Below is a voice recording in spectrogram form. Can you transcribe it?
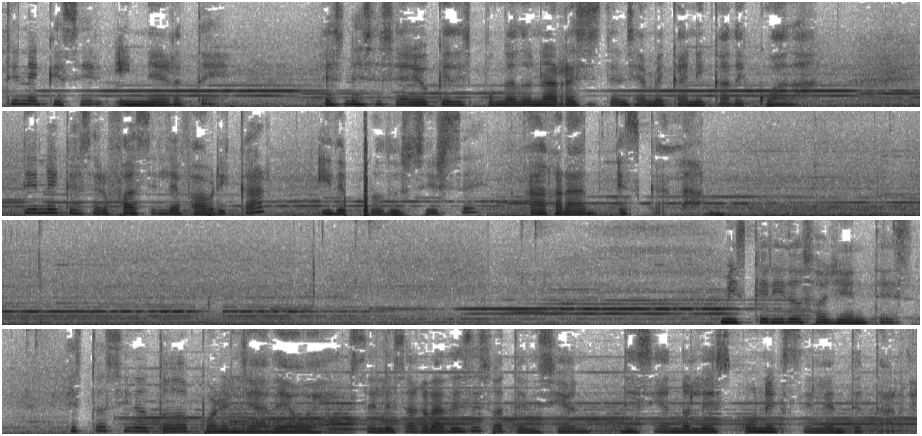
Tiene que ser inerte. Es necesario que disponga de una resistencia mecánica adecuada. Tiene que ser fácil de fabricar y de producirse a gran escala. Mis queridos oyentes, esto ha sido todo por el día de hoy. Se les agradece su atención, deseándoles una excelente tarde.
